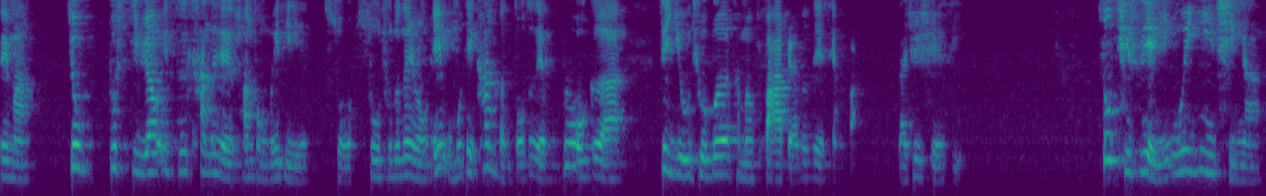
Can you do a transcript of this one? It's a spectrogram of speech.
对吗？就不需要一直看那些传统媒体所输出的内容，诶，我们可以看很多这些 blog 啊，这 YouTuber 他们发表的这些想法来去学习。所以其实也因为疫情啊，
